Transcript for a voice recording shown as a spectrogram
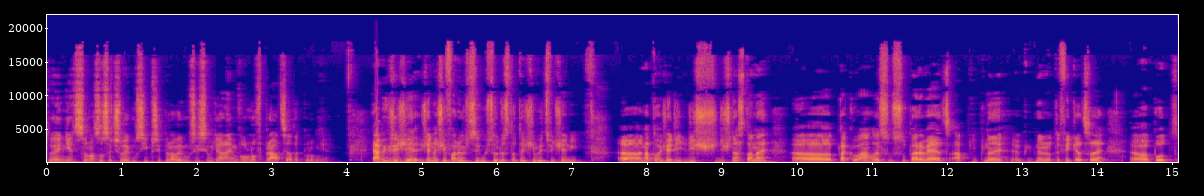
to je něco, na co se člověk musí připravit, musí si udělat nevím, volno v práci a tak podobně. Já bych řekl, že, že naši fanoušci už jsou dostatečně vycvičení uh, na to, že když, když nastane uh, takováhle super věc a pípne, pípne notifikace uh, pod,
